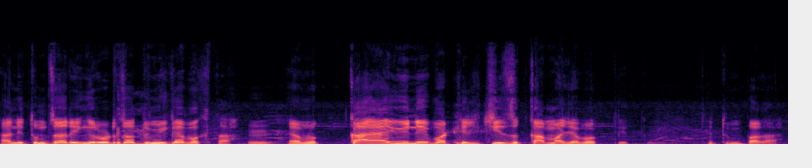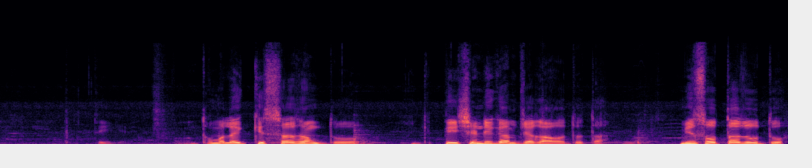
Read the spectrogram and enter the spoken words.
आणि तुमचा रिंग रोडचा तुम्ही काय बघता? त्यामुळं काय आहे विनय पाटील चीज कामाच्या बाबतीत? ते तुम्ही बघा. ठीक आहे. तुम्हाला एक किस्सा सांगतो. पेशंट एक आमच्या गावात होता. मी स्वतःच होतो.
